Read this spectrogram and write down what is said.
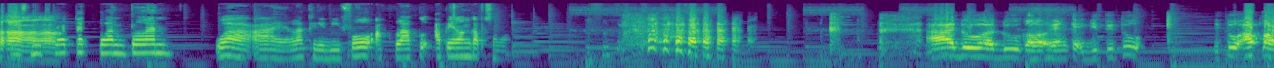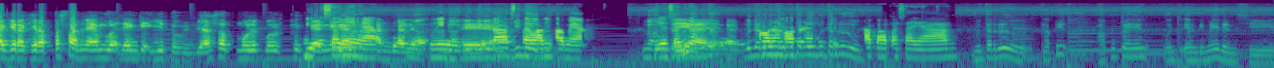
Ah, dicetek pelan-pelan. Wah ayolah kredivo aku laku apa yang lengkap semua aduh aduh kalau yang kayak gitu itu itu apa kira-kira pesannya yang buat yang kayak gitu biasa mulut-mulut Biasanya kan ya. ada nih ini Iya. kita Gini, setelantam ya Nggak, Biasanya- bentar, Iya, bentar, iya. bentar, Orang-orang bentar, bentar, bentar dulu. apa-apa sayang Bentar dulu. Tapi aku pengen untuk yang di Medan sih.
